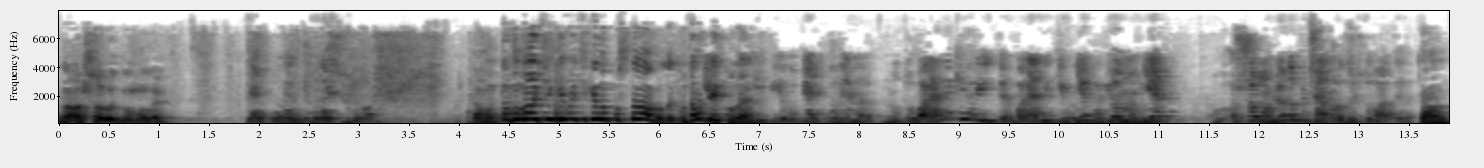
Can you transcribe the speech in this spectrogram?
Ну а що ви думали? П'ять хвилин і будеш їла. Та, та воно тільки ви тільки не поставили. Куди Скільки ти коли? накипіло? П'ять хвилин. Ну то вареники грійте. Вареників ні, бульйону ні. Що вам льоду печено розрихтувати? Там.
